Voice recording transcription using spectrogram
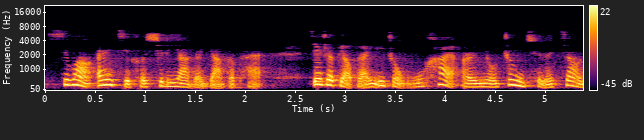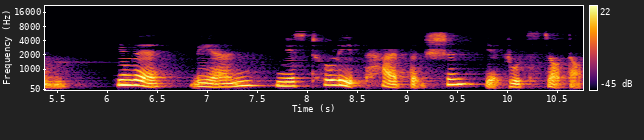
希望埃及和叙利亚的雅各派接着表白一种无害而又正确的教义，因为连涅斯托利派本身也如此教导。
